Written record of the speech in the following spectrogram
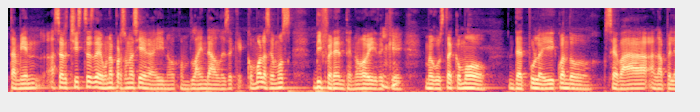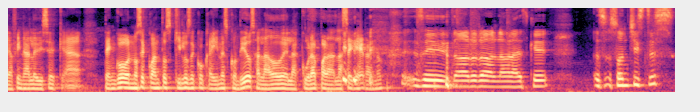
también hacer chistes de una persona ciega ahí, ¿no? Con Blind Owl, es de que cómo lo hacemos diferente, ¿no? Y de que me gusta cómo Deadpool ahí cuando se va a la pelea final le dice que ah, tengo no sé cuántos kilos de cocaína escondidos al lado de la cura para la ceguera, ¿no? Sí, no, no, no, la verdad es que son chistes,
